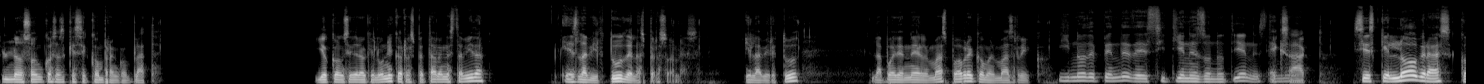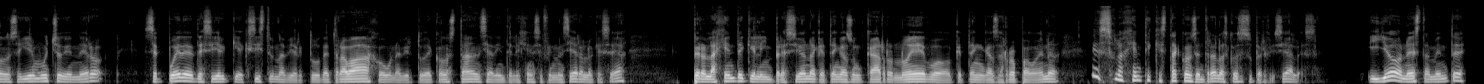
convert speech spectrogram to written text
no son cosas que se compran con plata. Yo considero que lo único respetable en esta vida es la virtud de las personas. Y la virtud la puede tener el más pobre como el más rico. Y no depende de si tienes o no tienes. Exacto. Si es que logras conseguir mucho dinero, se puede decir que existe una virtud de trabajo, una virtud de constancia, de inteligencia financiera, lo que sea, pero la gente que le impresiona que tengas un carro nuevo que tengas ropa buena es solo gente que está concentrada en las cosas superficiales. Y yo, honestamente,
